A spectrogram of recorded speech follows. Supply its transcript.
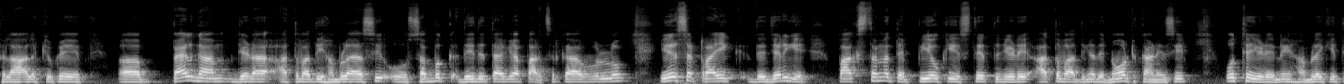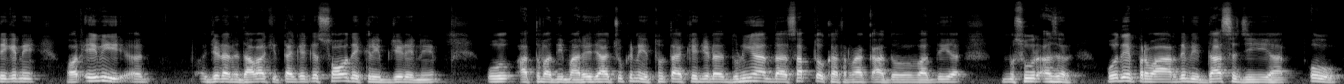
ਫਿਲਹਾਲ ਕਿਉਂਕਿ ਪਹਿਲਗਾਮ ਜਿਹੜਾ ਅੱਤਵਾਦੀ ਹਮਲਾ ਆਇਆ ਸੀ, ਉਹ ਸਬਕ ਦੇ ਦਿੱਤਾ ਗਿਆ ਭਾਰਤ ਸਰਕਾਰ ਵੱਲੋਂ। 에ਅਰ ਸਟ੍ਰਾਈਕ ਦੇ ਜ਼ਰੀਏ ਪਾਕਿਸਤਾਨ ਅਤੇ ਪੀਓਕੇ ਸਥਿਤ ਜਿਹੜੇ ਅੱਤਵਾਦੀਆਂ ਦੇ ਨੌ ਟਿਕਾਣੇ ਸੀ, ਉੱਥੇ ਜਿਹੜੇ ਨੇ ਹਮਲੇ ਕੀਤੇ ਗਏ ਨੇ। ਔਰ ਇਹ ਵੀ ਜਿਹੜਾ ਨੇ ਦਾਵਾ ਕੀਤਾ ਗਿਆ ਕਿ 100 ਦੇ ਕਰੀਬ ਜਿਹੜੇ ਨੇ ਉਹ ਅੱਤਵਾਦੀ ਮਾਰੇ ਜਾ ਚੁੱਕੇ ਨੇ। ਇੱਥੋਂ ਤੱਕ ਕਿ ਜਿਹੜਾ ਦੁਨੀਆ ਦਾ ਸਭ ਤੋਂ ਖਤਰਨਾਕ ਅੱਤਵਾਦੀ ਆ ਮਸੂਰ ਅਜ਼ਰ ਉਹਦੇ ਪਰਿਵਾਰ ਦੇ ਵੀ 10 ਜੀ ਆ, ਉਹ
